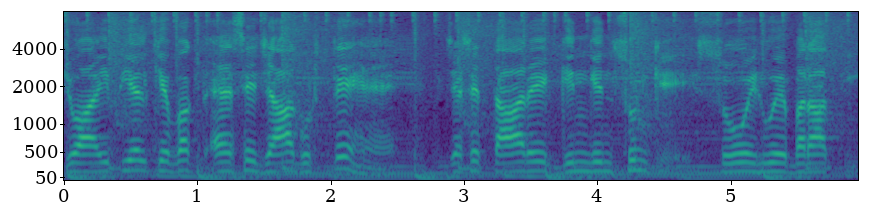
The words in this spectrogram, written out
जो आईपीएल के वक्त ऐसे जाग उठते हैं, जैसे तारे गिन गिन सुन के सोए हुए बराती।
